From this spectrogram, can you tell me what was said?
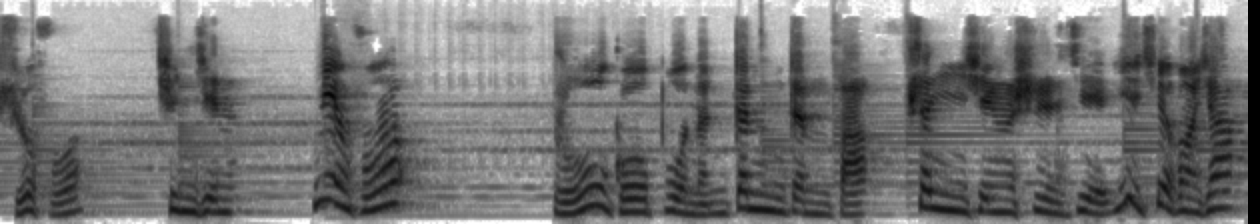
学佛、听经、念佛，如果不能真正把身心世界一切放下，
